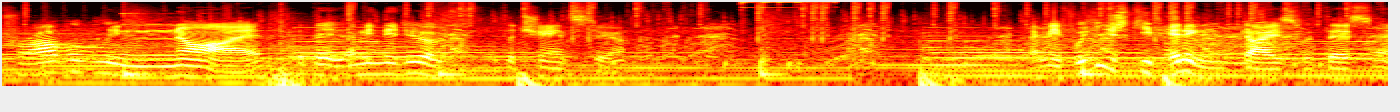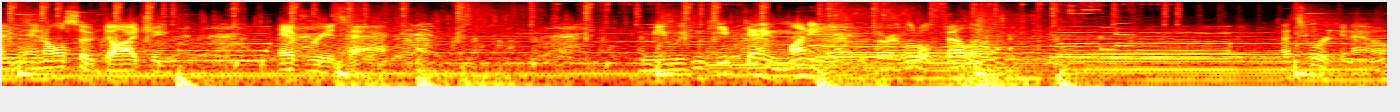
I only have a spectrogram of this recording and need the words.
Probably not. They, I mean, they do have the chance to. I mean, if we can just keep hitting guys with this and, and also dodging every attack. I mean, we can keep getting money with our little fellow. That's working out.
